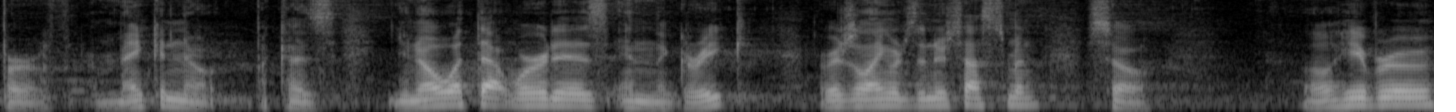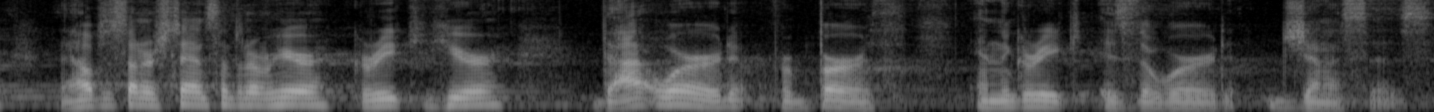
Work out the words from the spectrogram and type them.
birth or make a note because you know what that word is in the Greek, original language of the New Testament? So, a little Hebrew that helps us understand something over here, Greek here. That word for birth in the Greek is the word Genesis.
